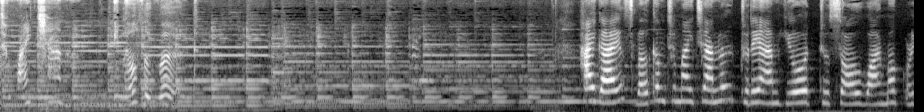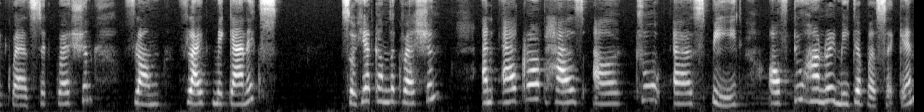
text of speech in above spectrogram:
to my channel Innova World. Hi guys, welcome to my channel. Today I'm here to solve one more requested question from flight mechanics. So here comes the question. An aircraft has a true air speed of 200 meter per second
